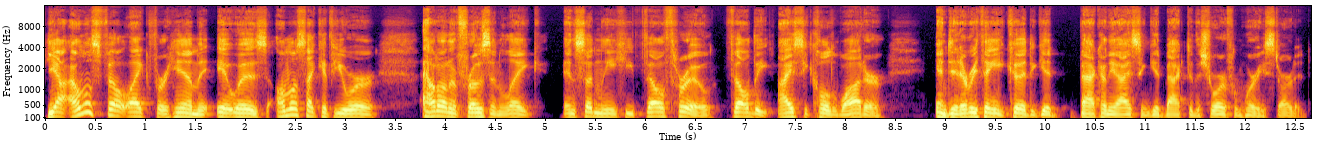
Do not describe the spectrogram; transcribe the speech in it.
Yeah, I almost felt like for him, it was almost like if you were out on a frozen lake and suddenly he fell through, fell the icy cold water, and did everything he could to get back on the ice and get back to the shore from where he started.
